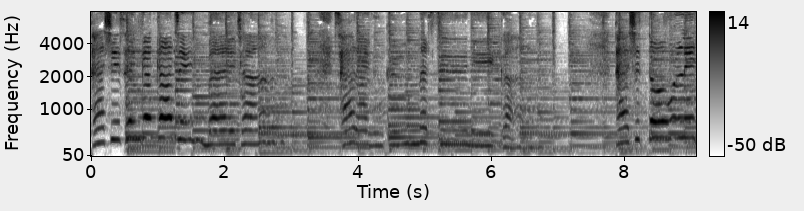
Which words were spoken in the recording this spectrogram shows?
다시 생각하지 말자. 사랑은 끝났으니까 다시 떠올리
